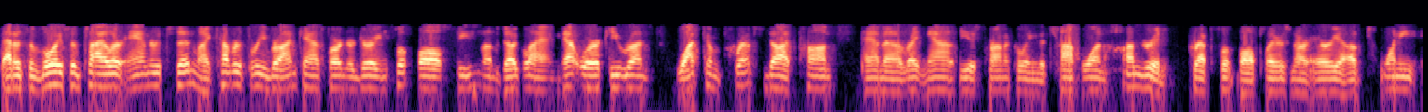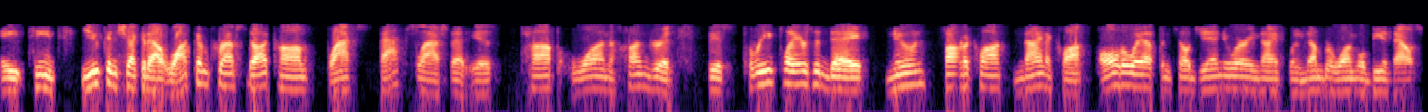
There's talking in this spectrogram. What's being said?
That is the voice of Tyler Anderson, my Cover 3 broadcast partner during football season on the Doug Lang Network. He runs WhatcomPreps.com and uh, right now he is chronicling the top 100 prep football players in our area of 2018. You can check it out, whatcompreps.com backslash that is top 100. There's three players a day, noon, 5 o'clock, 9 o'clock, all the way up until January 9th when number one will be announced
